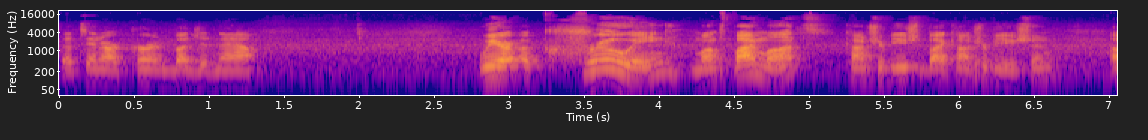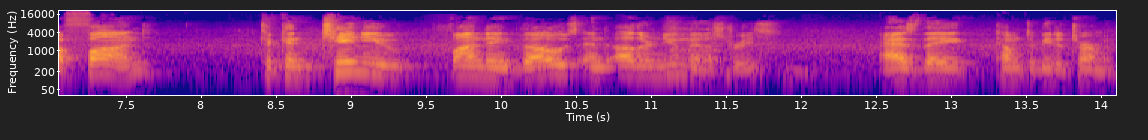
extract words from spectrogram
That's in our current budget now. We are accruing month by month, contribution by contribution, a fund to continue funding those and other new ministries as they come to be determined.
